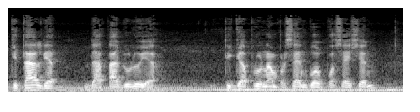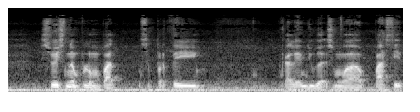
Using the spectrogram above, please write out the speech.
kita lihat data dulu ya. 36% ball possession Swiss 64 seperti kalian juga semua pasti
